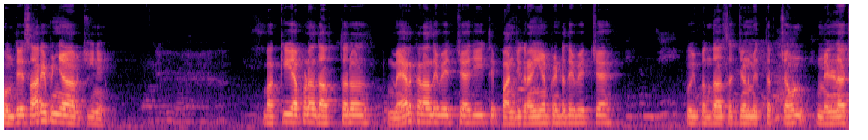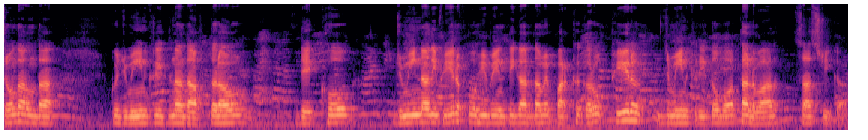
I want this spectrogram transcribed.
ਹੁੰਦੇ ਸਾਰੇ ਪੰਜਾਬ 'ਚ ਹੀ ਨੇ। ਬਾਕੀ ਆਪਣਾ ਦਫ਼ਤਰ ਮਹਿਲ ਕਲਾਂ ਦੇ ਵਿੱਚ ਹੈ ਜੀ ਤੇ ਪੰਜ ਗਰਾਈਆਂ ਪਿੰਡ ਦੇ ਵਿੱਚ ਹੈ। ਕੋਈ ਬੰਦਾ ਸੱਜਣ ਮਿੱਤਰ ਚਾਹਣ ਮਿਲਣਾ ਚਾਹੁੰਦਾ ਹੁੰਦਾ, ਕੋਈ ਜ਼ਮੀਨ ਖਰੀਦਣਾ ਦਫ਼ਤਰ ਆਓ, ਦੇਖੋ। ਜ਼ਮੀਨਾਂ ਦੀ ਫੇਰ ਉਹੀ ਬੇਨਤੀ ਕਰਦਾ ਮੈਂ ਪਰਖ ਕਰੋ, ਫਿਰ ਜ਼ਮੀਨ ਖਰੀਦੋ ਬਹੁਤ ਧੰਨਵਾਦ, ਸਤਿ ਸ਼੍ਰੀ ਅਕਾਲ।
